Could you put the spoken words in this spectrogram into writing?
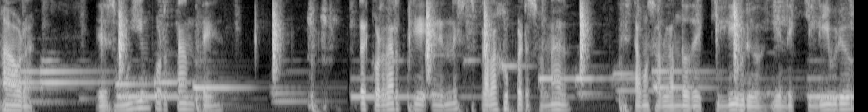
Ahora, es muy importante recordar que en este trabajo personal estamos hablando de equilibrio y el equilibrio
